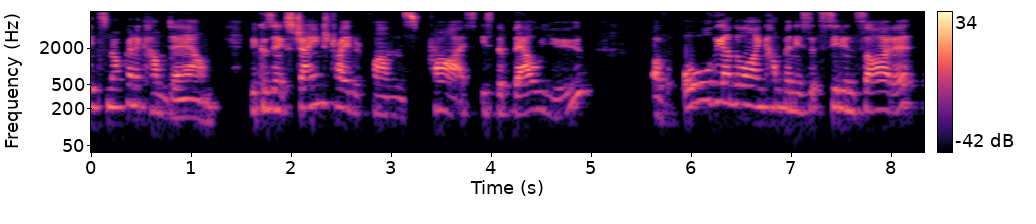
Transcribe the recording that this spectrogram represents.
it's not going to come down because an exchange traded funds price is the value of all the underlying companies that sit inside it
